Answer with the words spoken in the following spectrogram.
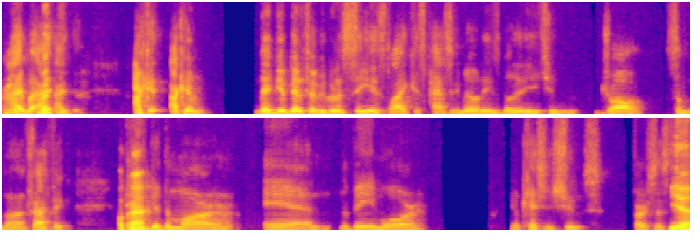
Right, but, But- I, I, I could, I could, maybe a benefit we're going to see is like his passing ability, his ability to draw some uh, traffic, Okay. and give Demar and LaVine more, you know, catch and shoots versus Yeah.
